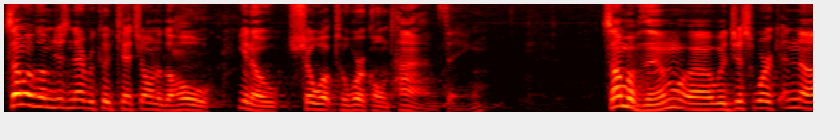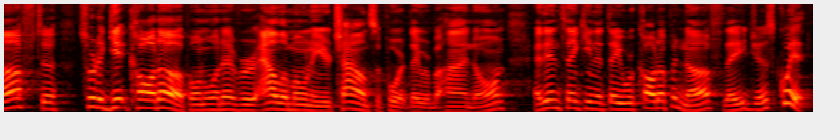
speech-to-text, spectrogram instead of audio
Some of them just never could catch on to the whole, you know, show up to work on time thing. Some of them uh, would just work enough to sort of get caught up on whatever alimony or child support they were behind on, and then thinking that they were caught up enough, they just quit.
